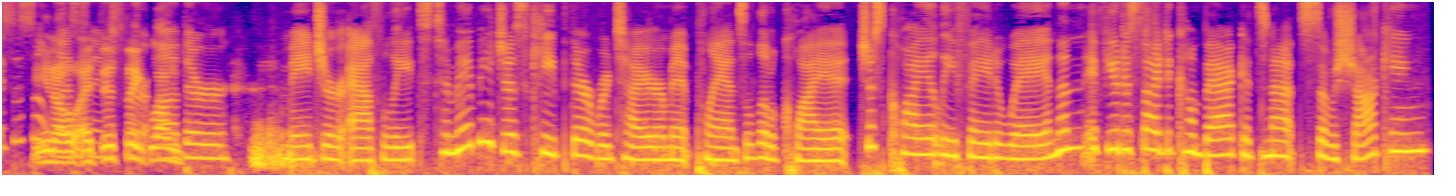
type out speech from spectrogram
Is this a You know, I just think for long- other major athletes to maybe just keep their retirement plans a little quiet, just quietly fade away, and then if you decide to come back, it's not so shocking.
